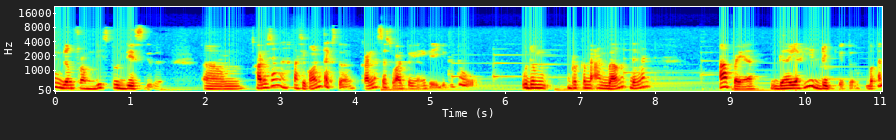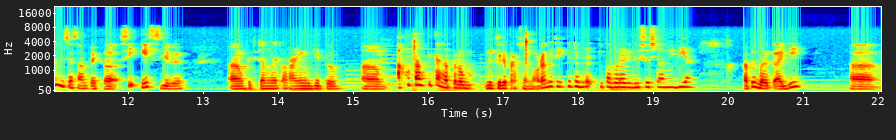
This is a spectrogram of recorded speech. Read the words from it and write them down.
cuma bilang from this to this gitu um, harusnya nggak kasih konteks dong. Karena sesuatu yang kayak gitu tuh udah berkenaan banget dengan apa ya gaya hidup gitu. Bahkan bisa sampai ke psikis gitu. Um, ketika ngeliat orang yang begitu. Um, aku tahu kita nggak perlu mikirin perasaan orang ketika kita ber kita berada di sosial media. Tapi balik lagi uh,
